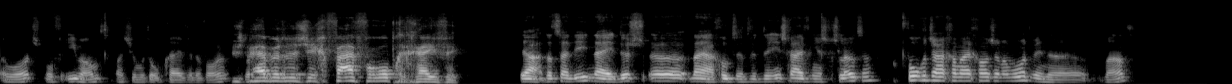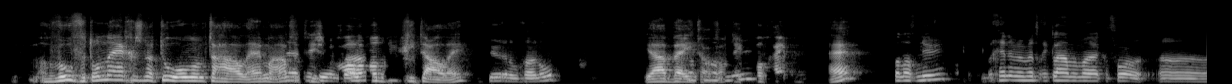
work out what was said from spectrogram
awards. Of iemand had je moeten opgeven ervoor. Dus er hebben er zich vijf voor opgegeven. Ja, dat zijn die. Nee, dus, eh, nou ja, goed. het- de inschrijving is gesloten. Volgend jaar gaan wij gewoon zo'n award winnen, maat. Maar We hoeven toch nergens naartoe om hem te halen, hè, maat? Het is allemaal digitaal, hè? We sturen hem gewoon op. Ja, beter. Vanaf Want nu? ik wil geen... Hè? Vanaf nu beginnen we met reclame maken voor eh,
